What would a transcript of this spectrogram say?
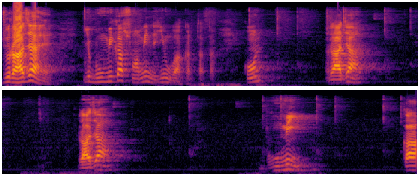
जो राजा है, ये भूमि का स्वामी नहीं हुआ करता था। कौन? राजा। राजा भूमि का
